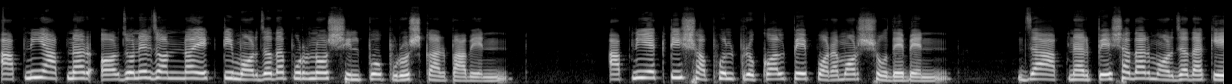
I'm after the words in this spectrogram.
আপনি আপনার অর্জনের জন্য একটি মর্যাদাপূর্ণ শিল্প পুরস্কার পাবেন। আপনি একটি সফল প্রকল্পে পরামর্শ দেবেন, যা আপনার পেশাদার মর্যাদাকে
